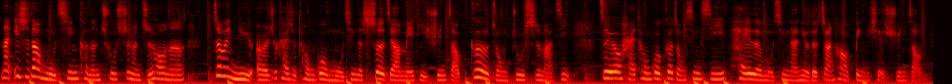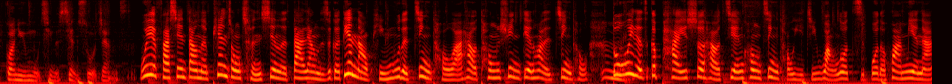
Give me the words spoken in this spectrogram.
那意识到母亲可能出事了之后呢，这位女儿就开始通过母亲的社交媒体寻找各种蛛丝马迹，最后还通过各种信息黑了母亲男友的账号，并且寻找关于母亲的线索，这样子。我也发现到呢，片中呈现了大量的这个电脑屏幕的镜头啊，还有通讯电话的镜头，多位的这个拍摄，还有监控镜头以及网络直播的画面啊，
